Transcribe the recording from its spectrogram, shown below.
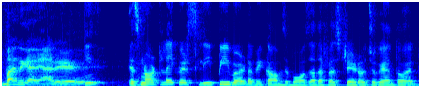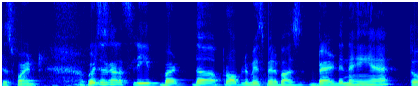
बंद कर यार it's not like we're sleepy but अभी काम से बहुत ज़्यादा फ्रस्ट्रेट हो चुके हैं तो at this point we're just gonna sleep but the problem is मेरे पास बेड नहीं है तो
